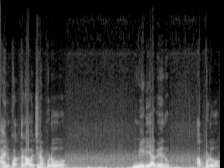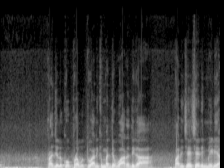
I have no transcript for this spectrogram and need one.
ఆయన కొత్తగా వచ్చినప్పుడు మీడియా వేరు. అప్పుడు ప్రజలకు ప్రభుత్వానికి మధ్య వారధిగా పనిచేసేది మీడియా.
